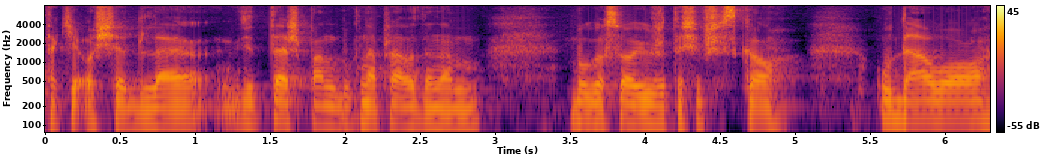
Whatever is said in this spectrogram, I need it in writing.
takie osiedle, gdzie też Pan Bóg naprawdę nam błogosławił, że to się wszystko udało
